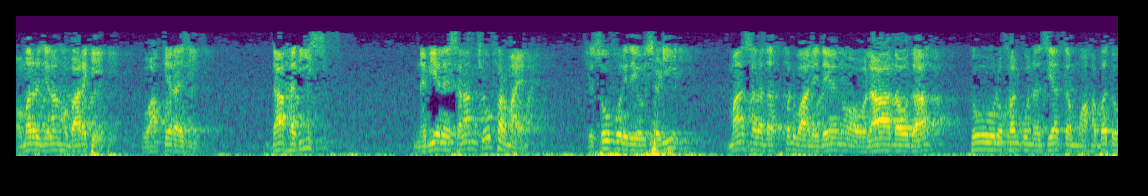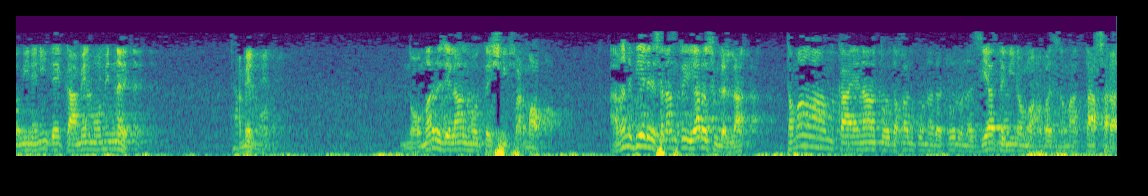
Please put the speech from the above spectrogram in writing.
عمر رضی الله مبارک واقع راځي دا حدیث نبی علیہ السلام چو فرمایا چې سو پورې دی یو سړی ما سره د خپل والدین او اولاد او دا ټول خلکو نه زیاته محبت او مینه نه دی کامل مؤمن نه کامل مو نو عمر جلان هو تشریف فرماو هغه نبی علیہ السلام ته یا رسول الله تمام کائنات او د خلکو نه د ټولو نه زیات مين او محبت زما تا سره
